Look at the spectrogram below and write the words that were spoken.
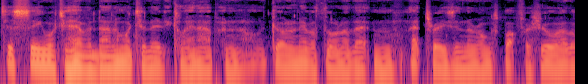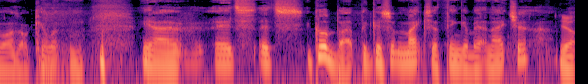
just see what you haven't done and what you need to clean up. And God, I never thought of that. And that tree's in the wrong spot for sure. Otherwise, I'll kill it. And you know, it's it's good, but because it makes you think about nature Yeah.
